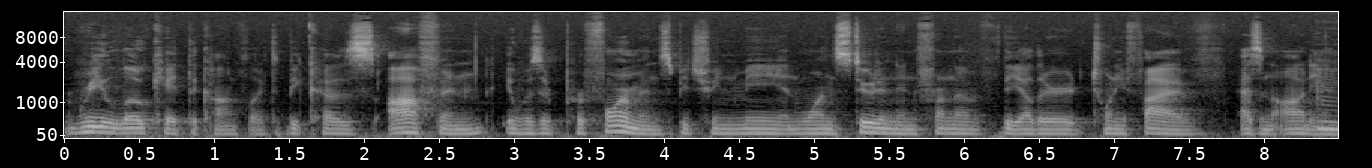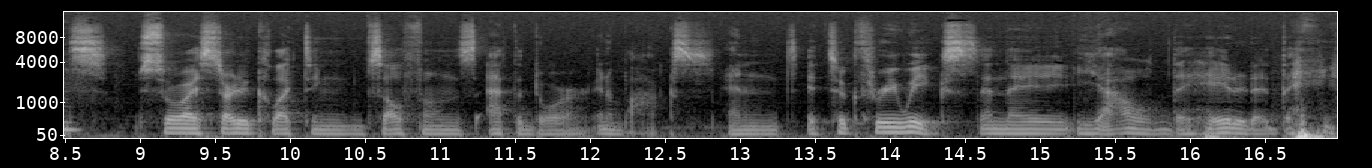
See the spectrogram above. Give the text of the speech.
relocate the conflict because often it was a performance between me and one student in front of the other 25 as an audience. Mm. So I started collecting cell phones at the door in a box and it took 3 weeks and they yowled, they hated it. They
